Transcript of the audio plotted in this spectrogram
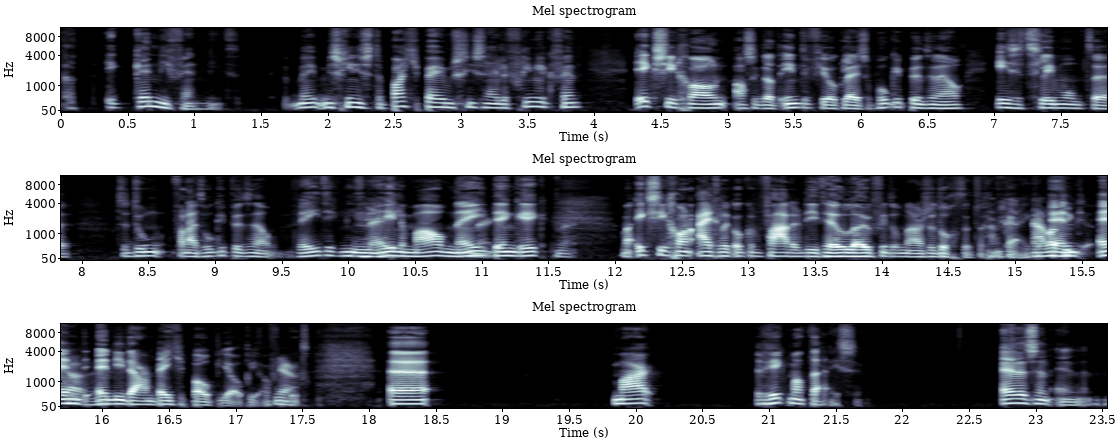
dat, ik ken die vent niet. Misschien is het een padje P, misschien is het een hele vriendelijke vent. Ik zie gewoon, als ik dat interview ook lees op hockey.nl, is het slim om te, te doen vanuit hockey.nl? Weet ik niet helemaal. Nee, denk ik. Nee. Maar ik zie gewoon eigenlijk ook een vader die het heel leuk vindt om naar zijn dochter te gaan kijken. en, ik, en, en die daar een beetje popiopie over doet. Uh, maar Rick Matthijssen, Alison Ennen,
